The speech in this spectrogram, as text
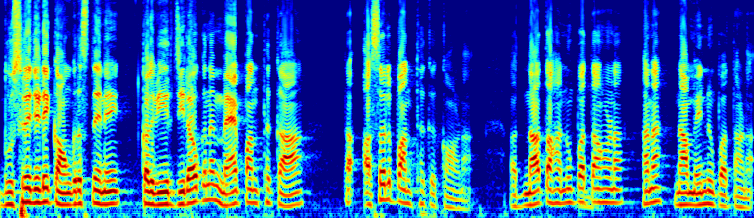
ਦੂਸਰੇ ਜਿਹੜੇ ਕਾਂਗਰਸ ਦੇ ਨੇ, ਕੁਲਵੀਰ ਜੀਰਾ, ਉਹ ਕਹਿੰਦਾ, ਮੈਂ ਪੰਥਕ ਆ। ਤਾਂ ਅਸਲ ਪੰਥਕ ਕੌਣ ਆ? ਨਾ ਤੁਹਾਨੂੰ ਪਤਾ ਹੋਣਾ, ਹਨਾ? ਨਾ ਮੈਨੂੰ ਪਤਾ ਹੋਣਾ।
